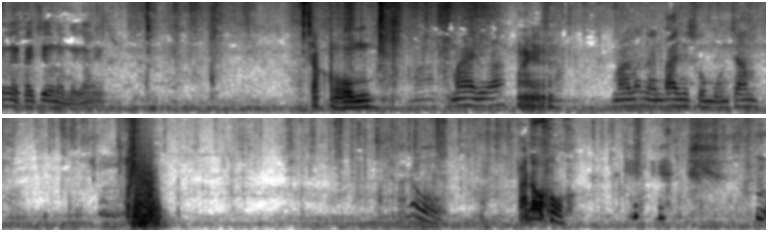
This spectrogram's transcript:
Cái này khai trương là mấy ngày chắc hôm mai nữa. Mai nữa. mai vẫn lên tay như xuống 400 Bắt đầu phát đồ.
